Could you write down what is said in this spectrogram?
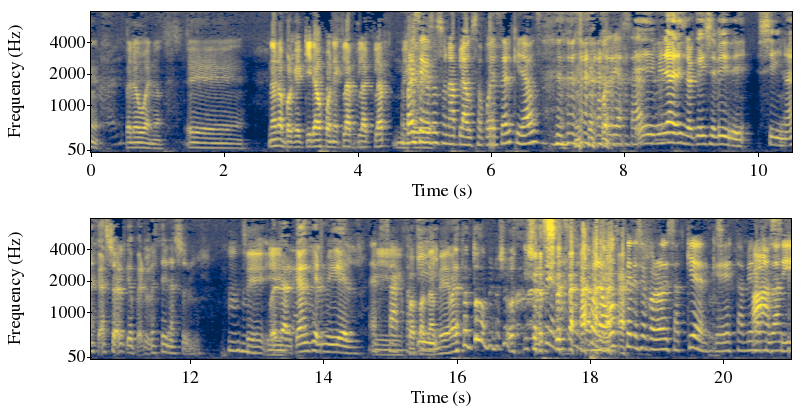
pero bueno. Eh, no, no, porque Kiraos pone clap, clap, clap. Me parece quedé- que eso es un aplauso. ¿Puede ser, Kiraus? Podría ser. Eh, mirá es lo que dice Vivi sí no es casual que Perla esté en azul. Sí, o el Arcángel Miguel y Exacto. Fafa Y- también. Están todos menos yo. Y yo estoy en azul Ah, bueno, vos tenés el color de Zadkiel, que es también Ah, ayudante sí,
